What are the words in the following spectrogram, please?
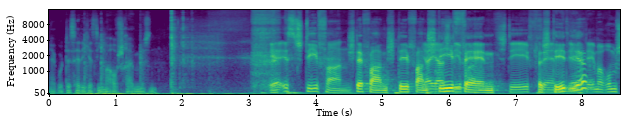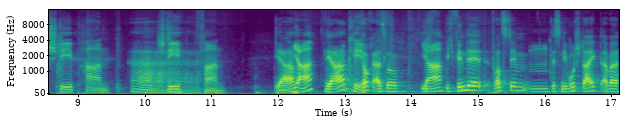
Ja gut, das hätte ich jetzt nicht mal aufschreiben müssen. Er ist Stefan. Stefan, Stefan, Ja, ja, Stefan. Stefan. Versteht der, ihr? Der immer rumstepan. Ah, Stefan. Ja, Ja, ja, okay. doch, also Ja. ich, ich finde trotzdem, das Niveau steigt, aber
